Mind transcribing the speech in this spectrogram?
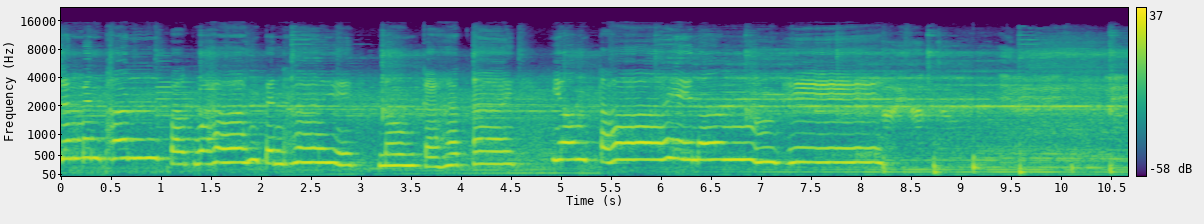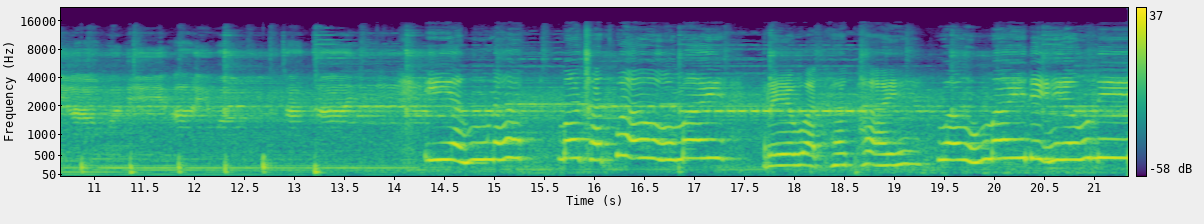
จังเป็นพันปากหวานเป็นให้น้องกะหักอายยอมตายน้ำพีอียังนะบ่ชัดว้าไหม เรวัดหักไผเว้าไม่เดียวนี้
